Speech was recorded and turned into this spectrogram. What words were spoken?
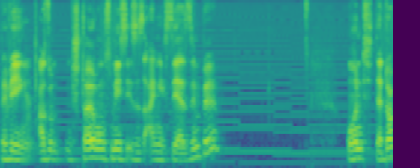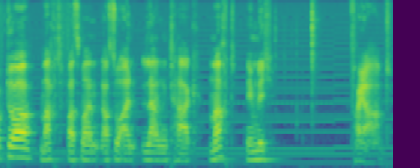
bewegen. Also steuerungsmäßig ist es eigentlich sehr simpel. Und der Doktor macht, was man nach so einem langen Tag macht, nämlich Feierabend.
